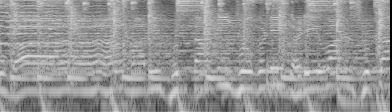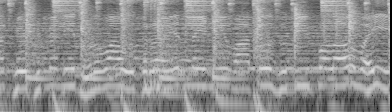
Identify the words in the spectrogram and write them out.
જીજુબા મારી ભૂતાની જોગણી ઘડી વાર છૂટા ખેસ મેલી ધૂળવા ઉતરે એટલે ની વાતો જુદી પડ ભાઈ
